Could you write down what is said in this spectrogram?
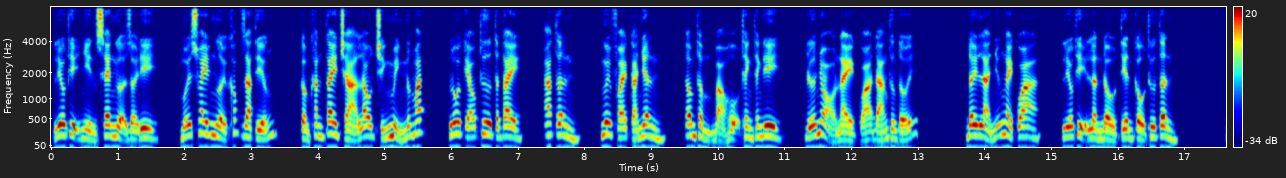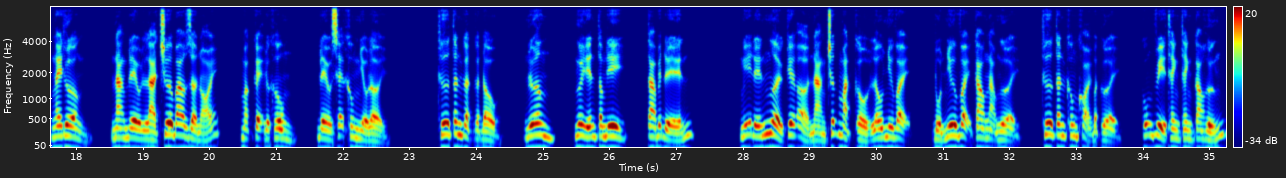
Liêu thị nhìn xe ngựa rời đi, mới xoay người khóc ra tiếng, cầm khăn tay trà lau chính mình nước mắt, lôi kéo thư tân tay, A tân, ngươi phái cá nhân, âm thầm bảo hộ thanh thanh đi, đứa nhỏ này quá đáng thương tới. Đây là những ngày qua, liêu thị lần đầu tiên cầu thư tân. Ngay thường, nàng đều là chưa bao giờ nói, mặc kệ được không, đều sẽ không nhiều lời. Thư tân gật gật đầu, nương, ngươi yên tâm đi, ta biết đến. Nghĩ đến người kia ở nàng trước mặt cầu lâu như vậy, buồn như vậy cao ngạo người, thư tân không khỏi bật cười, cũng vì thanh thanh cao hứng.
